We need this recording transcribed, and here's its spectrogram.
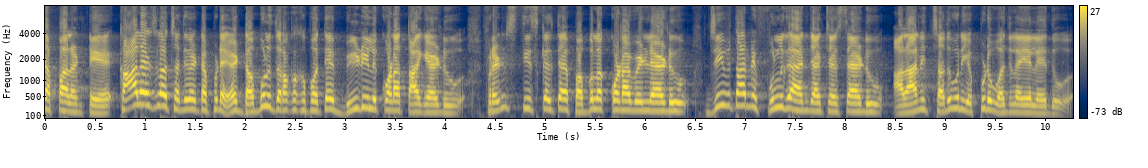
చెప్పాలంటే కాలేజీలో చదివేటప్పుడే డబ్బులు దొరకకపోతే బీడీలు కూడా తాగాడు. ఫ్రెండ్స్ తీసుకెళ్తే పబ్బులకు కూడా వెళ్ళాడు. జీవితాన్ని ఫుల్గా ఎంజాయ్ చేశాడు. అలా అని చదువుని ఎప్పుడు వదిలేయలేదు.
